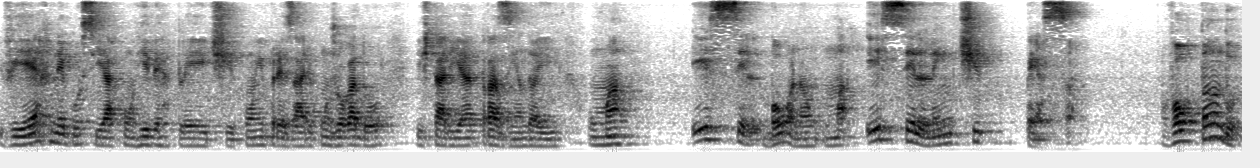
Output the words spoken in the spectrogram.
vier negociar com o River Plate, com o empresário, com o jogador, estaria trazendo aí uma excel... boa não, uma excelente peça. Voltando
